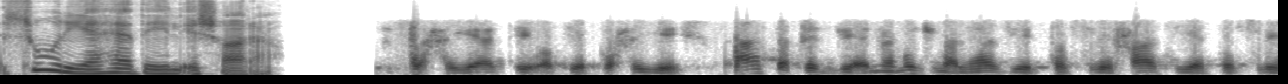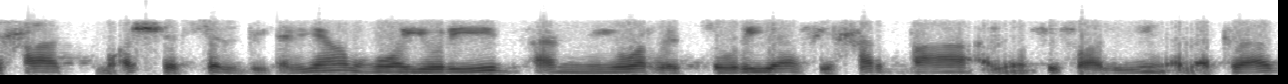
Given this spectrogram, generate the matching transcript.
سوريا هذه الإشارة؟ تحياتي واطيب تحية. أعتقد بأن مجمل هذه التصريحات هي تصريحات مؤشر سلبي، اليوم هو يريد أن يورط سوريا في حرب مع الانفصاليين الأكراد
